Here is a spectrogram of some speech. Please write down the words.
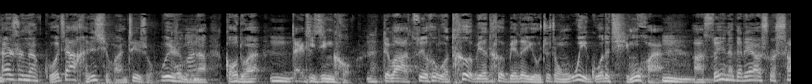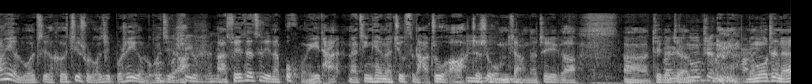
但是呢，国家很喜欢这种，为什么呢？高端，代替进口，对吧？最后我特别特别。别的有这种为国的情怀，嗯啊，所以呢，跟大家说，商业逻辑和技术逻辑不是一个逻辑啊，啊，所以在这里呢不混为一谈。那今天呢就此打住啊，这是我们讲的这个啊，这个叫人工智能，人工智能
